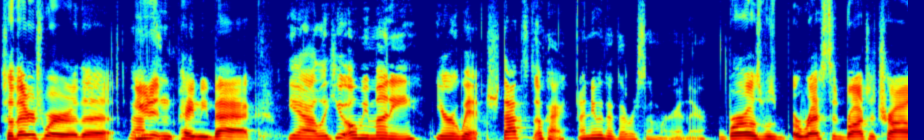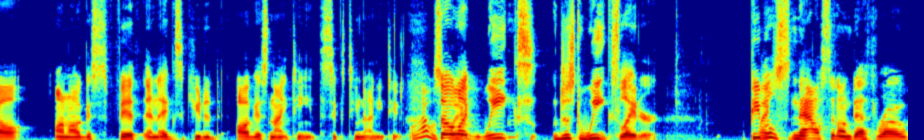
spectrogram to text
So there's where the That's- you didn't pay me back. Yeah, like you owe me money. You're a witch. That's okay. I knew that there was somewhere in there. Burroughs was arrested, brought to trial on August 5th, and executed August 19th, 1692. Well, that was so quick. like weeks, just weeks later. People Like- now sit on death row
